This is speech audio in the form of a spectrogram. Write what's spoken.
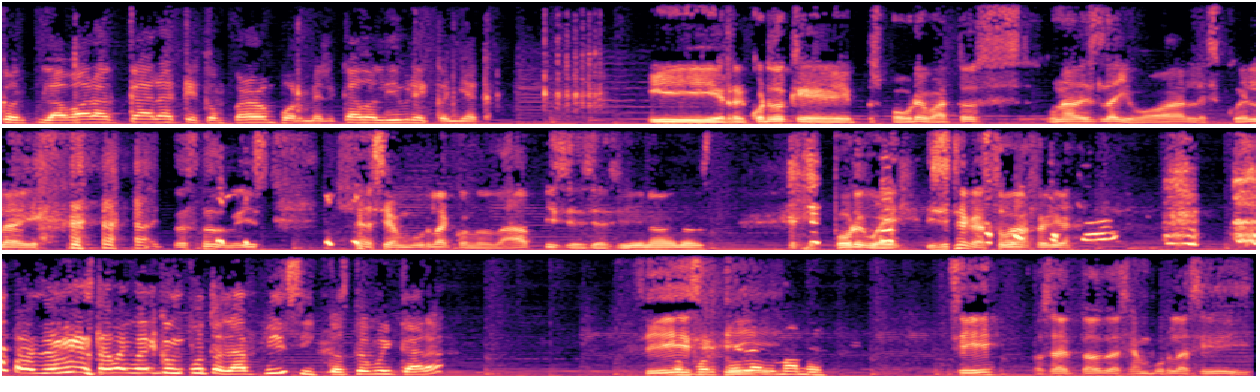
con la vara cara que compraron por Mercado Libre coñac. Y recuerdo que, pues, pobre vatos, una vez la llevó a la escuela y entonces veis, hacían burla con los lápices y así, no, no. Pobre güey. Y sí se gastó una feria. estaba igual con un puto lápiz y costó muy cara. Sí, ¿Por qué sí. mame? Sí, o sea, todos hacían burla así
